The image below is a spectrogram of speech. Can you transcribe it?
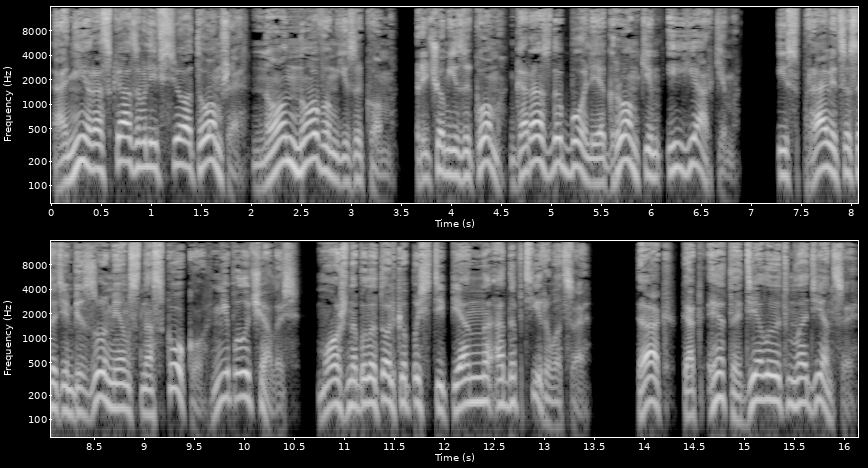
они рассказывали все о том же, но новым языком. Причем языком гораздо более громким и ярким. И справиться с этим безумием с наскоку не получалось. Можно было только постепенно адаптироваться. Так, как это делают младенцы.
